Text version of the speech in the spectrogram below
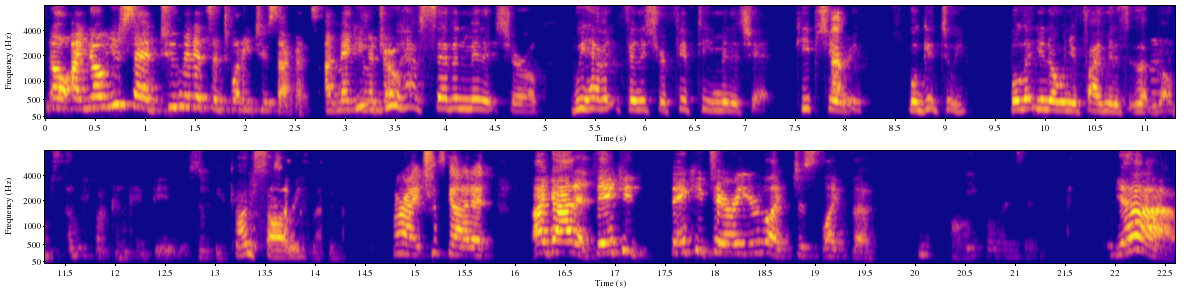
No, I know you said two minutes and 22 seconds. I'm making You a joke. you have seven minutes, Cheryl. We haven't finished your fifteen minutes yet. Keep uh, sharing. We'll get to you. We'll let you know when your five minutes is up. Go. I'm so fucking confused. I'm sorry. All right, she's got it. I got it. Thank you. Thank you, Terry. You're like just like the Equalizer. Yeah,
